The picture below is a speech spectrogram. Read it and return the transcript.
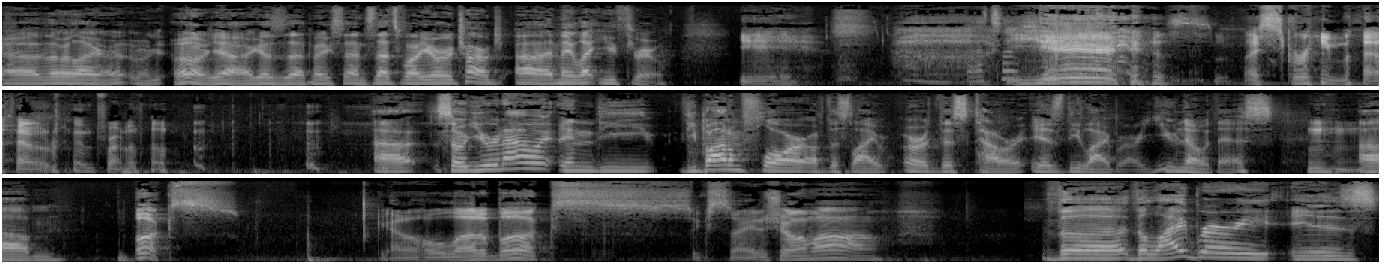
uh, they're like, oh, yeah, I guess that makes sense. That's why you're in charge. Uh, and they let you through. yeah. That's like Yes. I scream that out in front of them. Uh, so you're now in the the bottom floor of this li- or this tower is the library. You know this. Um, Books. Got a whole lot of books. Excited to show them off. the the library is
